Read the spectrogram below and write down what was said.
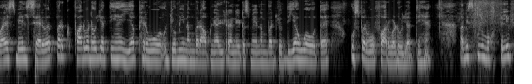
वॉइस मेल सर्वर पर फॉरवर्ड हो जाती हैं या फिर वो जो भी नंबर आपने अल्टरनेट उसमें नंबर जो दिया हुआ होता है, उस पर वो फारवर्ड हो जाती हैं। अब इसकी मुख्तलिफ़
